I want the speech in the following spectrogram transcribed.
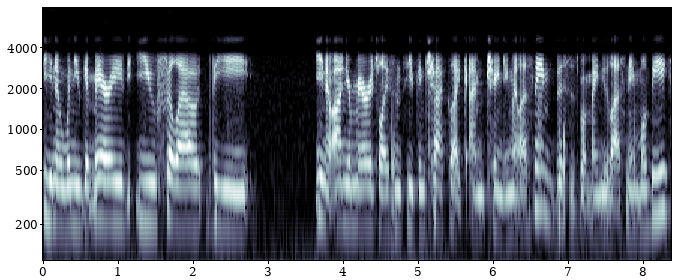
you know, when you get married, you fill out the, you know, on your marriage license, you can check like I'm changing my last name. This is what my new last name will be,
